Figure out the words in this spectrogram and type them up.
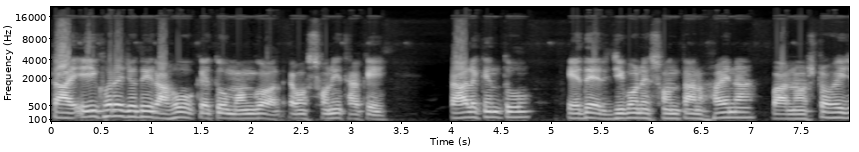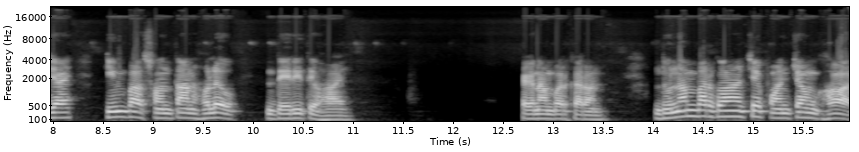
তাই এই ঘরে যদি রাহু, কেতু, মঙ্গল এবং শনি থাকে, তাহলে কিন্তু এদের জীবনে সন্তান হয় না বা নষ্ট হয়ে যায় কিংবা সন্তান হলেও দেরিতে হয়। এক নম্বর কারণ। দু নম্বর কারণ হচ্ছে পঞ্চম ঘর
